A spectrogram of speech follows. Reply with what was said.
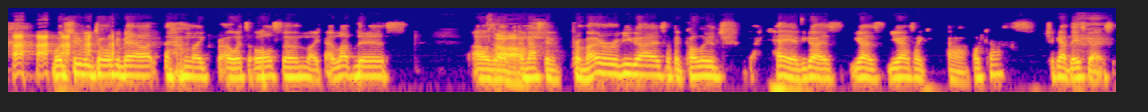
what should we talk about?" I'm like, "Bro, it's awesome! Like, I love this." I was like oh. a massive promoter of you guys up at college. Like, hey, have you guys, you guys, you guys like uh, podcasts? Check out these guys.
